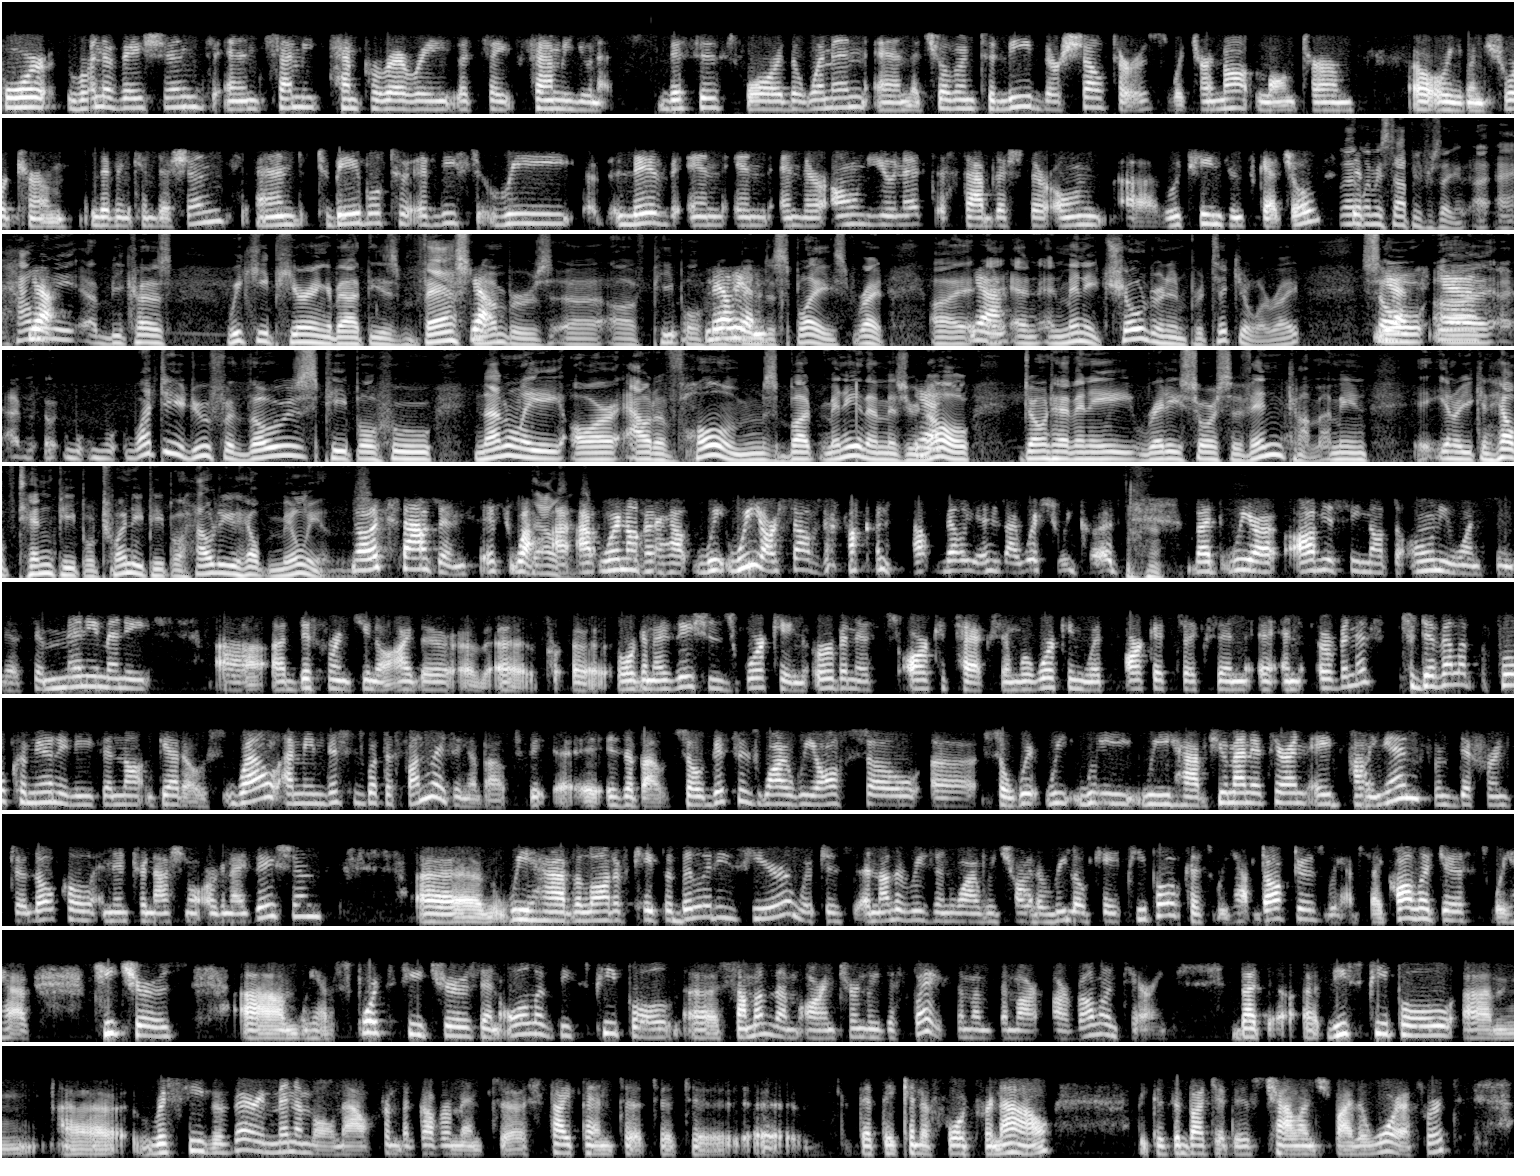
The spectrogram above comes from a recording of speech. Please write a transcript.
for renovations and semi-temporary, let's say, family units. This is for the women and the children to leave their shelters, which are not long term or even short term living conditions, and to be able to at least re live in, in, in their own unit, establish their own uh, routines and schedules. Let, let, me stop you for a second. Uh, uh, how yeah. many, uh, because we keep hearing about these vast yeah. numbers uh, of people who Millions. have been displaced, right? Uh, yeah. and, and many children in particular, right? So, yes, yes. Uh, what do you do for those people who not only are out of homes, but many of them, as you yes. know, don't have any ready source of income? I mean, you know, you can help 10 people, 20 people. How do you help millions? No, it's thousands. It's, well, thousands. I, I, we're not going to help. We, we ourselves are not going to help millions. I wish we could. but we are obviously not the only ones doing this. There are many, many uh, uh, different, you know, either uh, uh, organizations working, urbanists, architects, and we're working with architects and, and urbanists to develop full communities and not ghettos. Well, I mean, this is what the fundraising about uh, is about. So this is why we also, uh, so we, we, we, we have humanitarian aid coming in from different local and international organizations. Uh, we have a lot of capabilities here, which is another reason why we try to relocate people because we have doctors, we have psychologists, we have teachers, Um, we have sports teachers, and all of these people, uh, some of them are internally displaced, some of them are, are volunteering. But uh, these people um, uh, receive a very minimal now from the government uh, stipend to, to, to uh, that they can afford for now because the budget is challenged by the war effort.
